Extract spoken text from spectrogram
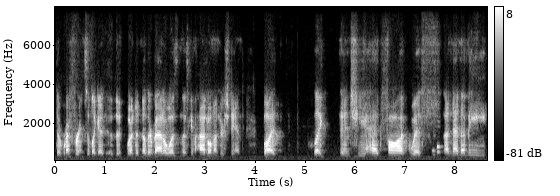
the reference of like a, the, what another battle was in this game, I don't understand. But like, and she had fought with an enemy,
